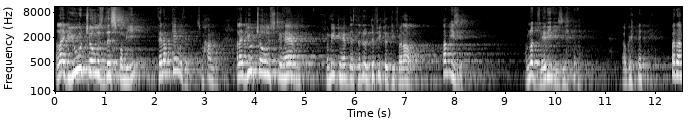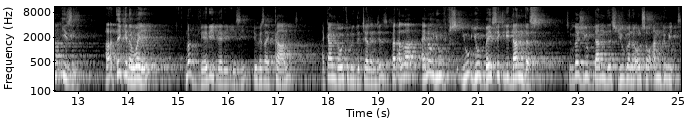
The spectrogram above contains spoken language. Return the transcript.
Allah, if you chose this for me, then I'm okay with it. Subhanallah. Allah, if you chose to have, for me to have this little difficulty for now, I'm easy. I'm not very easy. okay? But I'm easy. Allah, take it away. Not very, very easy because I can't. I can't go through the challenges. But Allah, I know you've, you, you've basically done this. So because you've done this, you're going to also undo it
